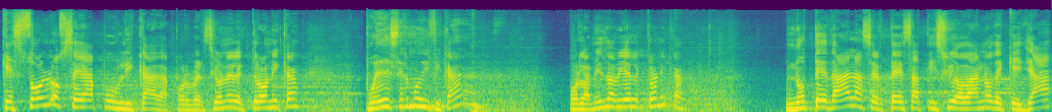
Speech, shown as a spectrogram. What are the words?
que solo sea publicada por versión electrónica, puede ser modificada por la misma vía electrónica. No te da la certeza a ti ciudadano de que ya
